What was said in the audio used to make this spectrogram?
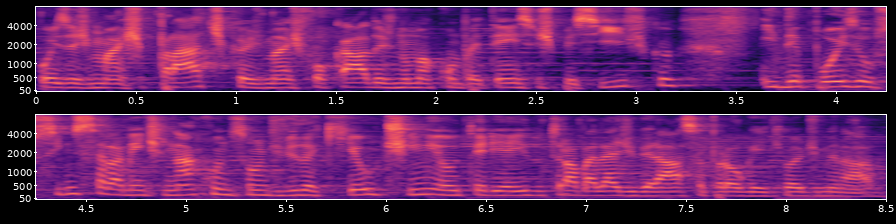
coisas mais práticas, mais focadas numa competência específica. E depois, eu, sinceramente, na condição de vida que eu tinha, eu teria ido trabalhar de graça para alguém que eu admirava.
